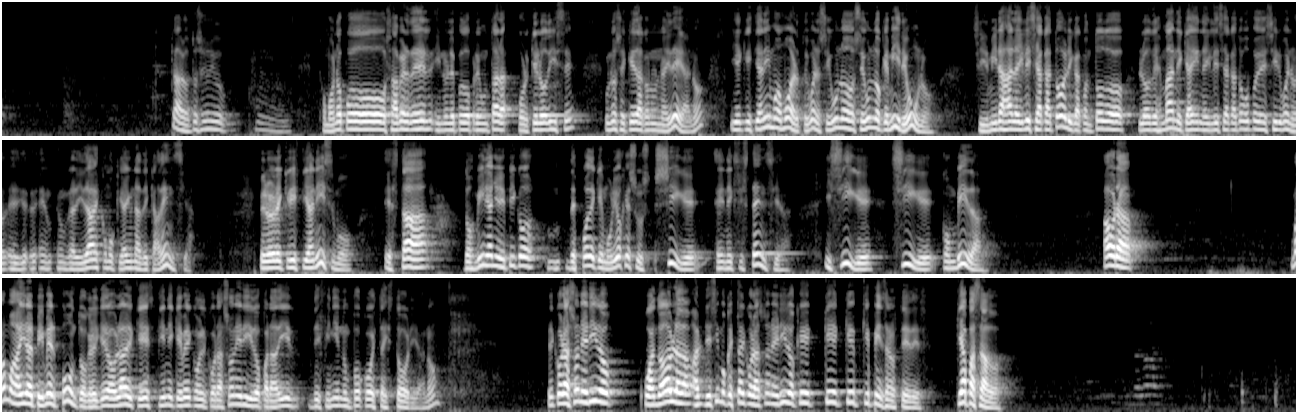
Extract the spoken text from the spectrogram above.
Claro, entonces yo digo, hmm, como no puedo saber de él y no le puedo preguntar por qué lo dice, uno se queda con una idea, ¿no? Y el cristianismo ha muerto. Y bueno, según, según lo que mire uno, si miras a la iglesia católica con todo lo desmane que hay en la iglesia católica, puedes decir, bueno, eh, en realidad es como que hay una decadencia. Pero el cristianismo está dos mil años y pico después de que murió Jesús, sigue en existencia y sigue, sigue con vida. Ahora, vamos a ir al primer punto que le quiero hablar, que es, tiene que ver con el corazón herido, para ir definiendo un poco esta historia. ¿no? El corazón herido, cuando habla, decimos que está el corazón herido, ¿qué, qué, qué piensan ustedes? ¿Qué ha pasado?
